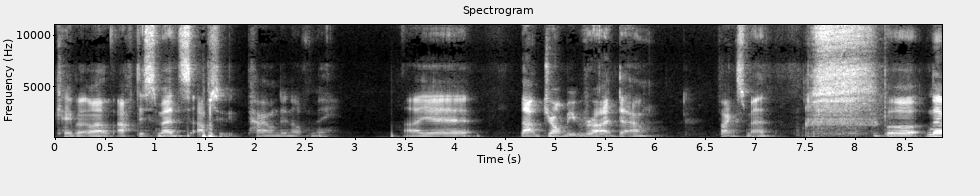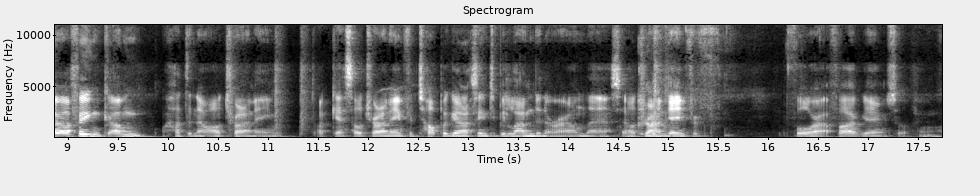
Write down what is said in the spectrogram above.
came well, after Smed's absolutely pounding off me. I uh, that dropped me right down. Thanks, Smed. But no, I think I'm. I don't know. I'll try and aim. I guess I'll try and aim for top again. I seem to be landing around there, so I'll try and aim for f- four out of five games, sort of thing.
